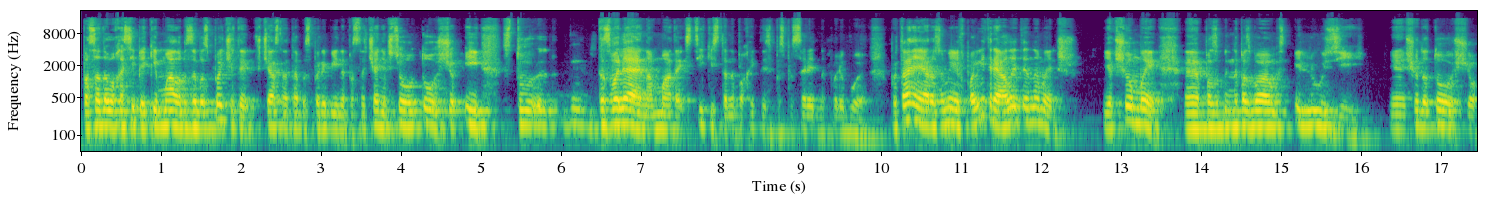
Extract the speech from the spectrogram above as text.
Посадових осіб, які мали б забезпечити вчасне та безперебійне постачання всього того, що і сту... дозволяє нам мати стійкість та непохитність безпосередньо полі бою. Питання я розумію в повітрі, але тим не менш, якщо ми е, не позбавимося ілюзій щодо того, що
